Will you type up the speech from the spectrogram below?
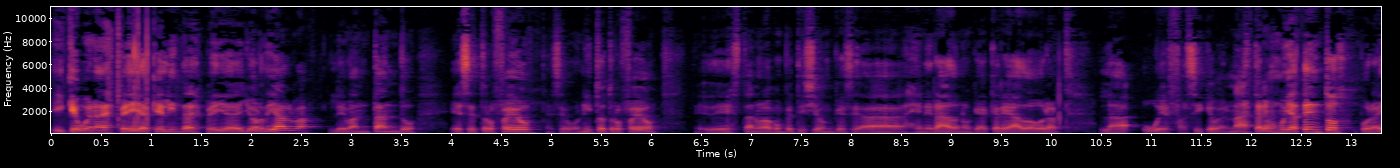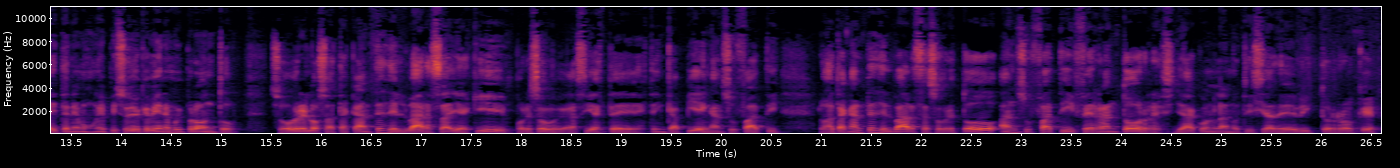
y qué buena despedida, qué linda despedida de Jordi Alba levantando ese trofeo, ese bonito trofeo de esta nueva competición que se ha generado, ¿no? que ha creado ahora la UEFA. Así que bueno, nada, estaremos muy atentos. Por ahí tenemos un episodio que viene muy pronto sobre los atacantes del Barça y aquí por eso hacía este, este hincapié en Ansu Fati. Los atacantes del Barça, sobre todo Ansu Fati y Ferran Torres, ya con la noticia de Víctor Roque,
